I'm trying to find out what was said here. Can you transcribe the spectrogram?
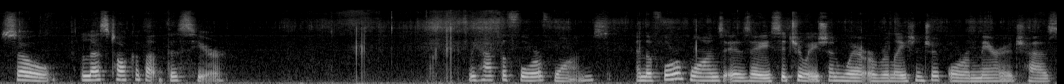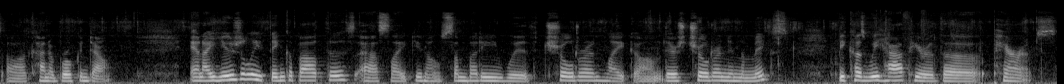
So let's talk about this here. We have the Four of Wands. And the Four of Wands is a situation where a relationship or a marriage has uh, kind of broken down. And I usually think about this as like, you know, somebody with children, like um, there's children in the mix, because we have here the parents.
